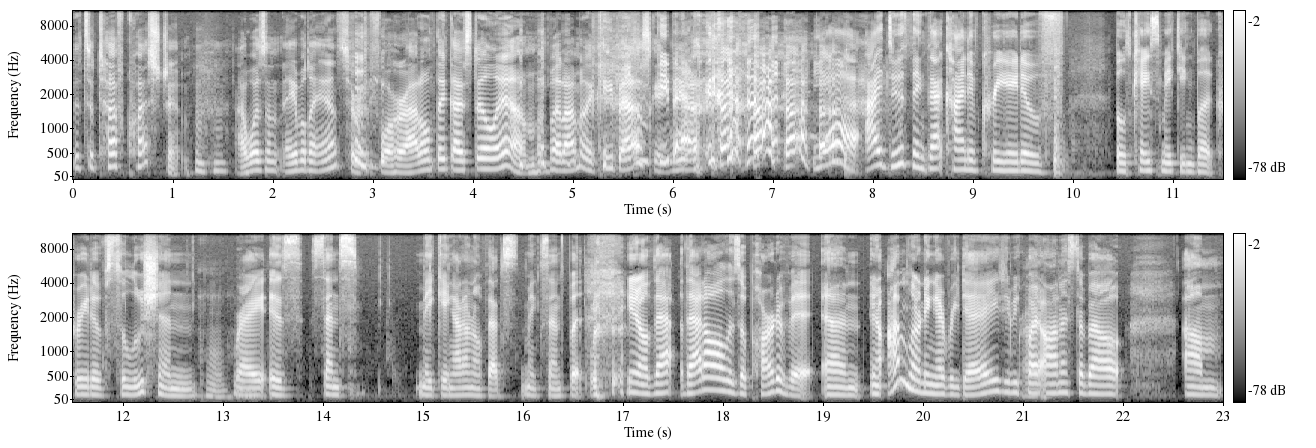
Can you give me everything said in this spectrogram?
it's a tough question. I wasn't able to answer it for her. I don't think I still am, but I'm going to keep asking. Keep yeah. yeah, I do think that kind of creative, both case making but creative solution, right, is sense making. I don't know if that makes sense, but you know that that all is a part of it. And you know, I'm learning every day, to be quite honest, about um,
